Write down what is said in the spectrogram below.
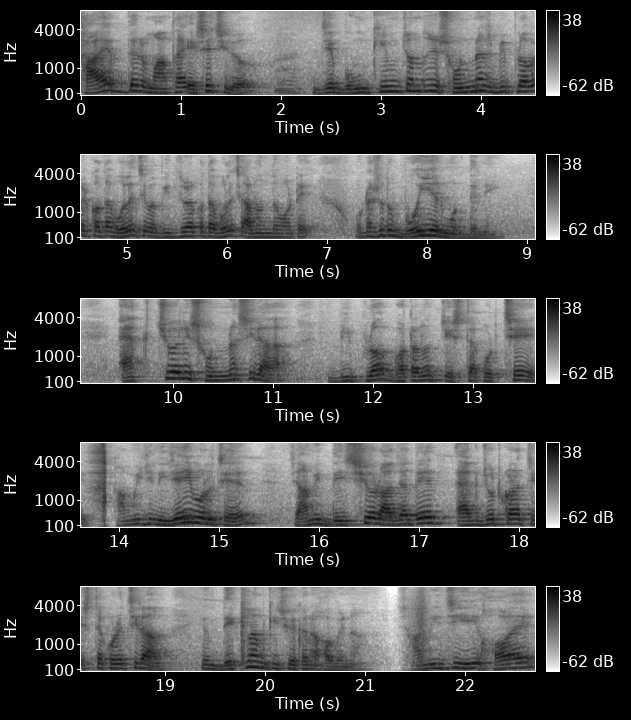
সাহেবদের মাথায় এসেছিল যে বঙ্কিমচন্দ্র যে সন্ন্যাস বিপ্লবের কথা বলেছে বা বিদ্রোহের কথা বলেছে আনন্দমঠে ওটা শুধু বইয়ের মধ্যে নেই। অ্যাকচুয়ালি সন্ন্যাসীরা বিপ্লব ঘটানোর চেষ্টা করছে। স্বামীজি নিজেই বলছেন যে আমি দেশীয় রাজাদের একজোট করার চেষ্টা করেছিলাম কিন্তু দেখলাম কিছু এখানে হবে না। স্বামীজি হয়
